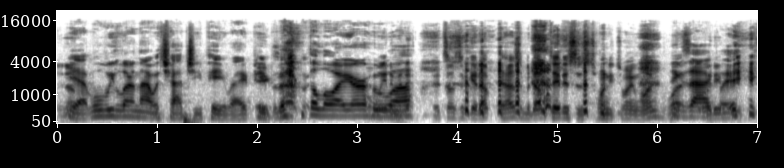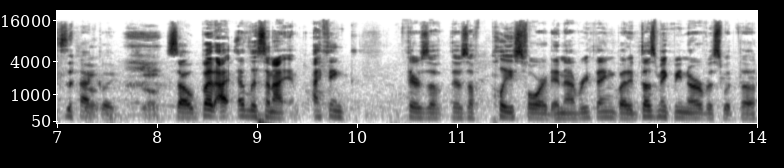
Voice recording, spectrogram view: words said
You know? Yeah. Well, we learned that with ChatGPT, right? People, Exactly. the lawyer Oh, who. wait a uh. It doesn't get up. It hasn't been updated since 2021. What? What Exactly, mean? exactly. So, so. So, but I uh, listen. I I think there's a there's a place for it in everything, but it does make me nervous with the,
